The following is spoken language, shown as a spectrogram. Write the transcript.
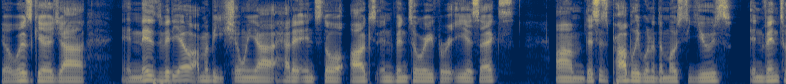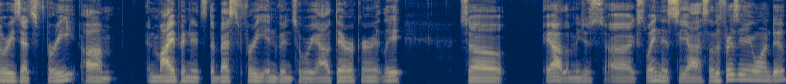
Yo, what's good, y'all? In this video, I'm gonna be showing y'all how to install Ox inventory for ESX. Um, this is probably one of the most used inventories that's free. Um, in my opinion, it's the best free inventory out there currently. So, yeah, let me just uh, explain this to y'all. So the first thing you want to do,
